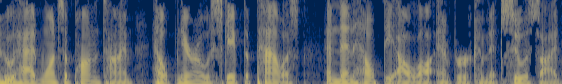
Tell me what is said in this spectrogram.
who had once upon a time helped Nero escape the palace and then helped the outlaw emperor commit suicide.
